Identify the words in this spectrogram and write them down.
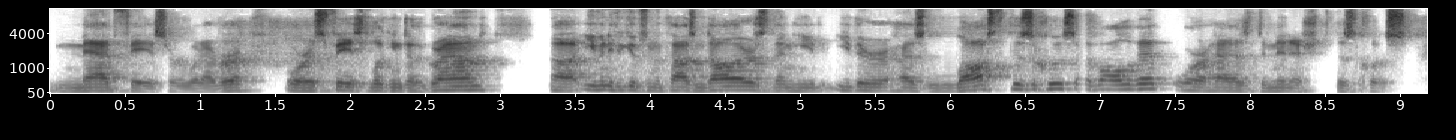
mad face or whatever, or his face looking to the ground, uh, even if he gives him a thousand dollars, then he either has lost the zechus of all of it or has diminished the zechus.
